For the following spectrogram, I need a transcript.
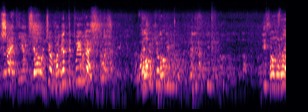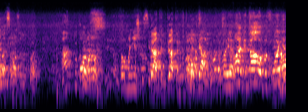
решайте. Я взял. Что, моменты появляются. А? Кто манишку Пятым, пятым кто? Давай, Витала выходит.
